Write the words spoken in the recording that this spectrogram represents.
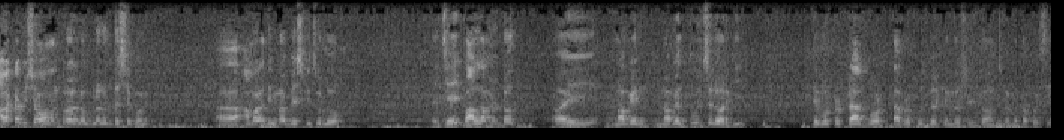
আর একটা বিষয় অনন্তরায় লোকগুলোর উদ্দেশ্যে করি আমার দেখুন বেশ কিছু লোক, যেই পার্লামেন্টত ওই নগেন নগেন তুলছিল আর কি। দেবট্ট ট্রান্সপোর্ট তারপরে কুচবিহার কেন্দ্রশাসিত অঞ্চলের কথা কইছে।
